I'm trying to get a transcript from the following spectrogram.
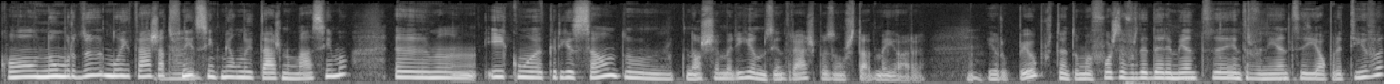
com o número de militares já definido, 5 uhum. mil militares no máximo, um, e com a criação do que nós chamaríamos, entre aspas, um Estado-Maior europeu, portanto, uma força verdadeiramente interveniente e operativa,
